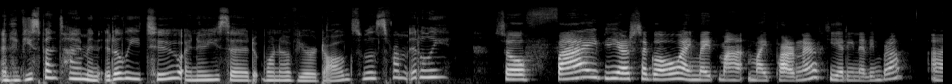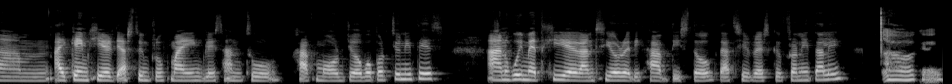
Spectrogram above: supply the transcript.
And have you spent time in Italy too? I know you said one of your dogs was from Italy. So five years ago I met my, my partner here in Edinburgh um, I came here just to improve my English and to have more job opportunities. And we met here, and she already had this dog that she rescued from Italy. Oh, okay.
